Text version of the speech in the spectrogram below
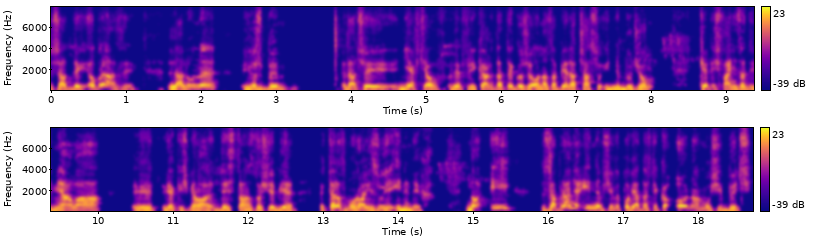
żadnej obrazy. Lalunę już bym raczej nie chciał we frikach, dlatego że ona zabiera czasu innym ludziom. Kiedyś fajnie zadymiała, y, jakiś miała dystans do siebie, teraz moralizuje innych. No i zabrania innym się wypowiadać, tylko ona musi być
